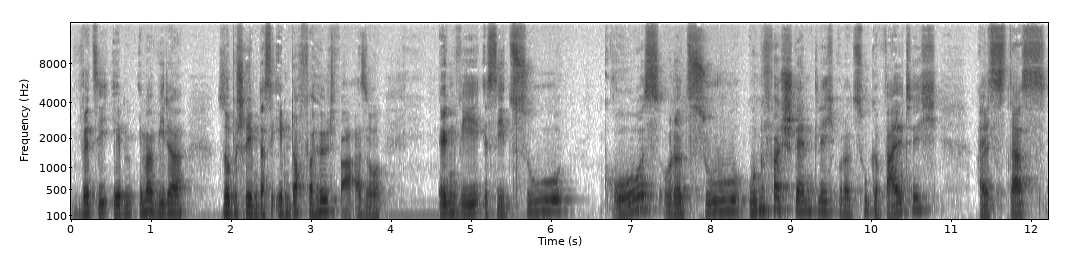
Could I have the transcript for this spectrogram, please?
wird sie eben immer wieder so beschrieben, dass sie eben doch verhüllt war. Also irgendwie ist sie zu groß oder zu unverständlich oder zu gewaltig, als dass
